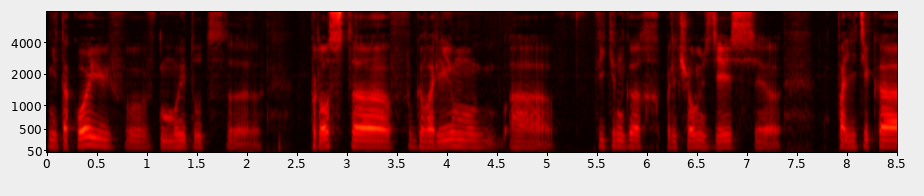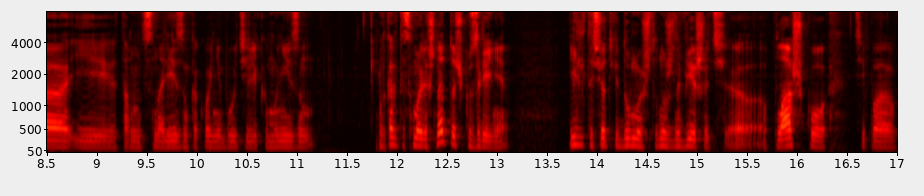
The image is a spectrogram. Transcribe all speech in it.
не такой, мы тут э, просто говорим о викингах, причем здесь э, политика и там национализм какой-нибудь или коммунизм. Вот как ты смотришь на эту точку зрения? Или ты все-таки думаешь, что нужно вешать э, плашку, типа,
